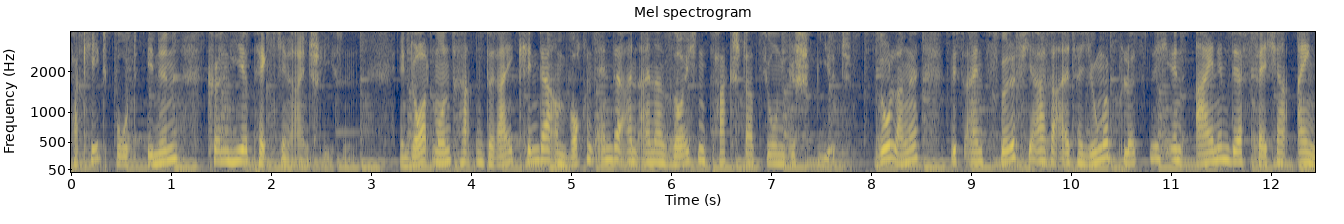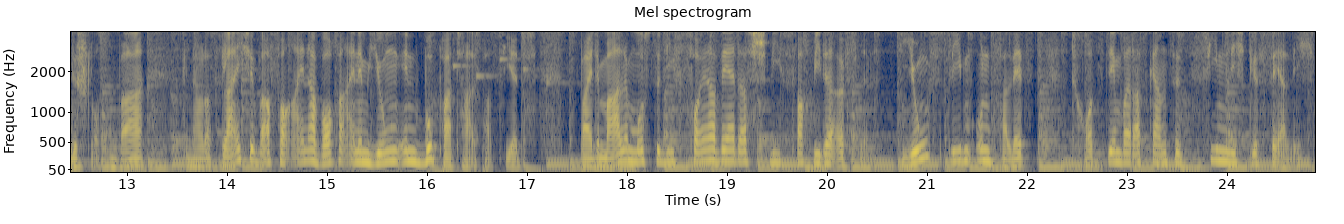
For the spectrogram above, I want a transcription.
PaketbootInnen können hier Päckchen einschließen. In Dortmund hatten drei Kinder am Wochenende an einer solchen Packstation gespielt. So lange, bis ein zwölf Jahre alter Junge plötzlich in einem der Fächer eingeschlossen war. Genau das gleiche war vor einer Woche einem Jungen in Wuppertal passiert. Beide Male musste die Feuerwehr das Schließfach wieder öffnen. Die Jungs blieben unverletzt, trotzdem war das Ganze ziemlich gefährlich.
